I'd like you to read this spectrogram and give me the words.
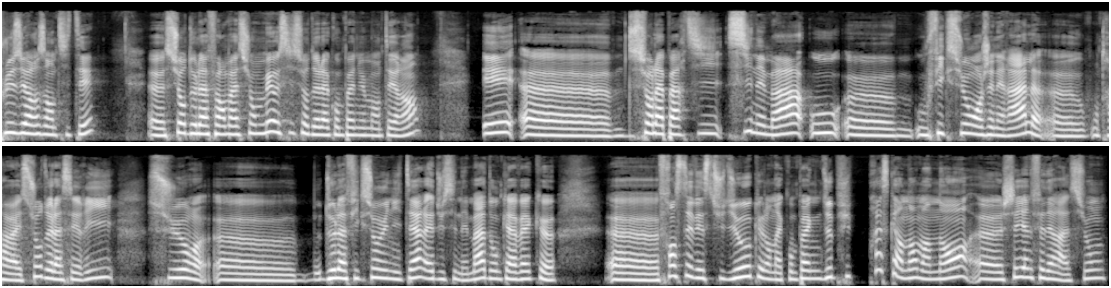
plusieurs entités euh, sur de la formation, mais aussi sur de l'accompagnement terrain. Et euh, sur la partie cinéma ou, euh, ou fiction en général, on travaille sur de la série, sur de la fiction unitaire et du cinéma, donc avec France TV Studio, que l'on accompagne depuis presque un an maintenant, chez Yann Fédération,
